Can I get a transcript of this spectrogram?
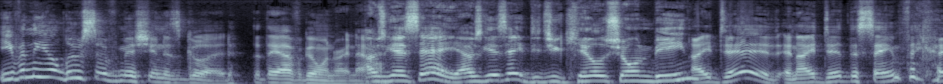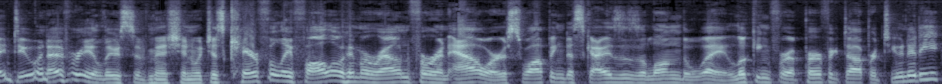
even the elusive mission is good that they have going right now I was gonna say, I was gonna say, did you kill Sean Bean? I did, and I did the same thing I do in every elusive mission, which is carefully follow him around for an hour, swapping disguises along the way, looking for a perfect opportunity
